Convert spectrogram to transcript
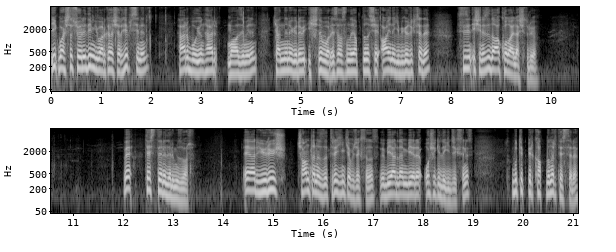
İlk başta söylediğim gibi arkadaşlar hepsinin her boyun, her malzemenin kendine göre bir işlevi var. Esasında yaptığınız şey aynı gibi gözükse de sizin işinizi daha kolaylaştırıyor. Ve testerelerimiz var. Eğer yürüyüş çantanızda trekking yapacaksanız ve bir yerden bir yere o şekilde gideceksiniz. Bu tip bir katlanır testere.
